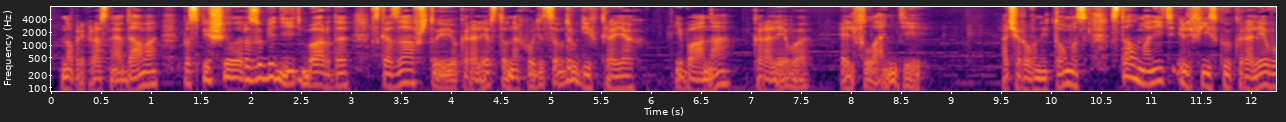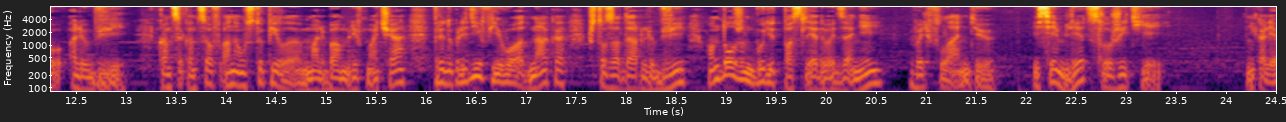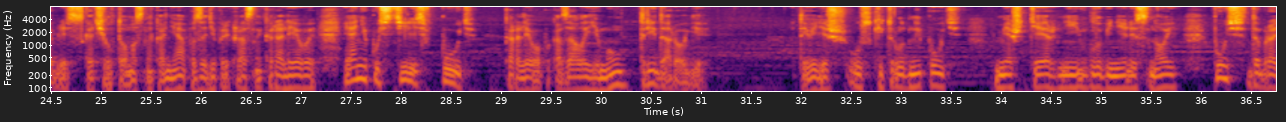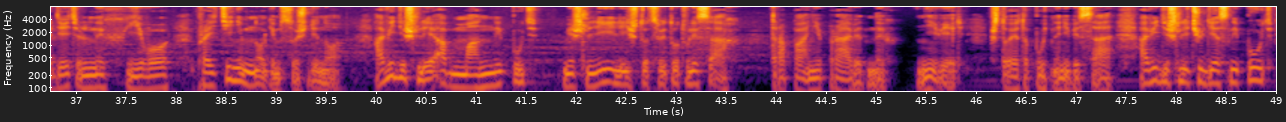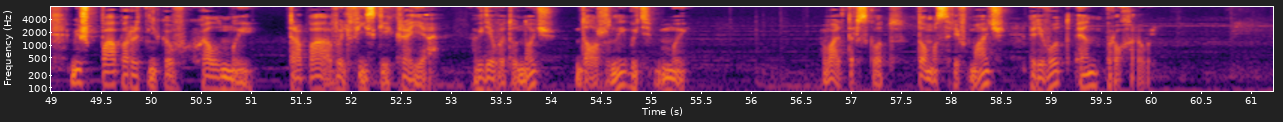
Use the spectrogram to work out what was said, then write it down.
Но прекрасная дама поспешила разубедить Барда, сказав, что ее королевство находится в других краях, ибо она королева Эльфландии. Очарованный Томас стал молить эльфийскую королеву о любви. В конце концов, она уступила мольбам рифмача, предупредив его, однако, что за дар любви он должен будет последовать за ней в Эльфландию и семь лет служить ей. Не колеблясь, вскочил Томас на коня позади прекрасной королевы, и они пустились в путь. Королева показала ему три дороги. Ты видишь узкий трудный путь, меж терней в глубине лесной, путь добродетельных его пройти немногим суждено. А видишь ли обманный путь, меж лилий, что цветут в лесах, тропа неправедных, не верь, что это путь на небеса, а видишь ли чудесный путь меж папоротников холмы, тропа в эльфийские края, где в эту ночь должны быть мы. Вальтер Скотт, Томас Рифмач, перевод Н. Прохоровой.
